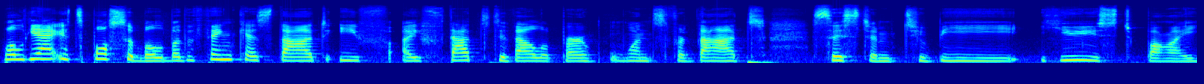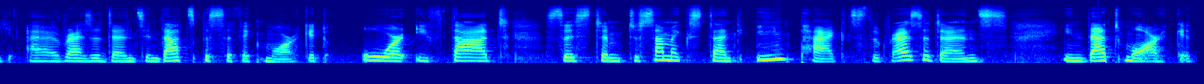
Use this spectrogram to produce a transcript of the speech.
Well, yeah, it's possible, but the thing is that if if that developer wants for that system to be used by uh, residents in that specific market, or if that system to some extent impacts the residents in that market,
